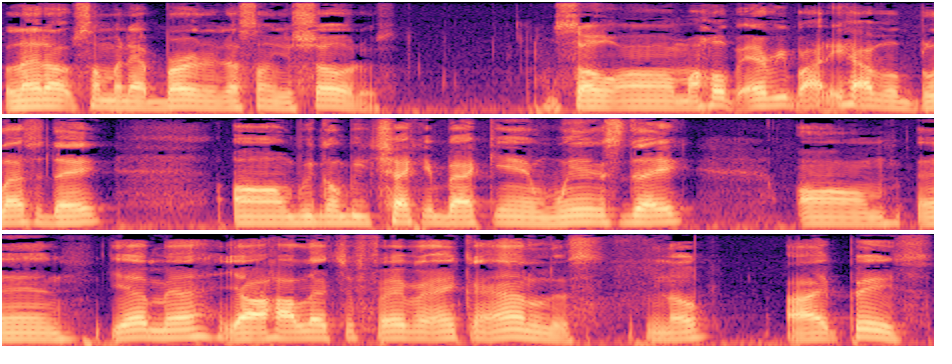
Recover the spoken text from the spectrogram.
let up some of that burden that's on your shoulders. So um, I hope everybody have a blessed day. Um, we're gonna be checking back in Wednesday. Um, and yeah, man, y'all holla at your favorite anchor analyst. You know, right, peace.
